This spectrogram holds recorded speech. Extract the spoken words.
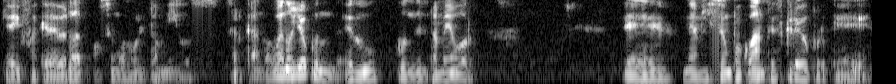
que ahí fue que de verdad nos hemos vuelto amigos cercanos. Bueno, yo con Edu, con el Ramebor, eh, me amisté un poco antes, creo, porque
